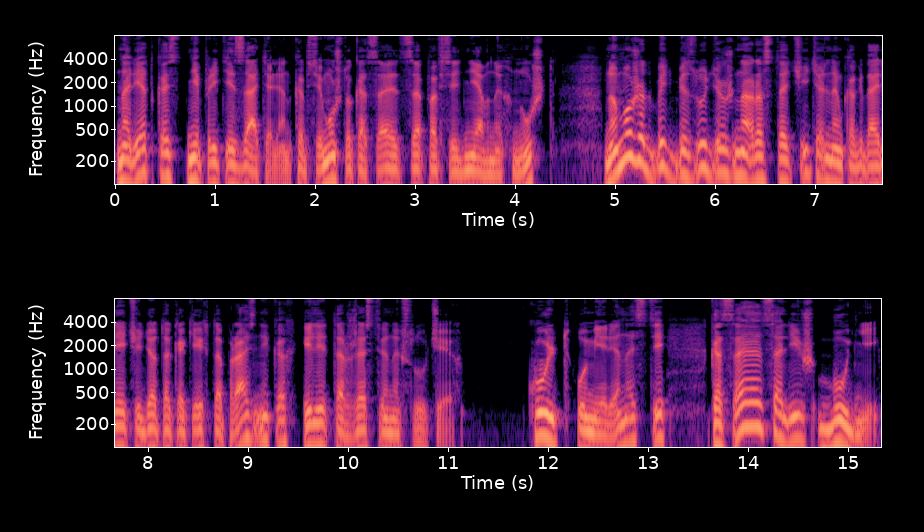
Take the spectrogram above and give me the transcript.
на редкость непритязателен ко всему, что касается повседневных нужд, но может быть безудержно расточительным, когда речь идет о каких-то праздниках или торжественных случаях. Культ умеренности касается лишь будней.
